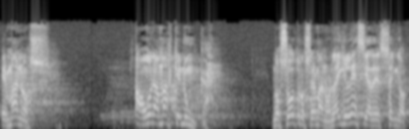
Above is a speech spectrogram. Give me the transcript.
Hermanos, ahora más que nunca, nosotros hermanos, la iglesia del Señor,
